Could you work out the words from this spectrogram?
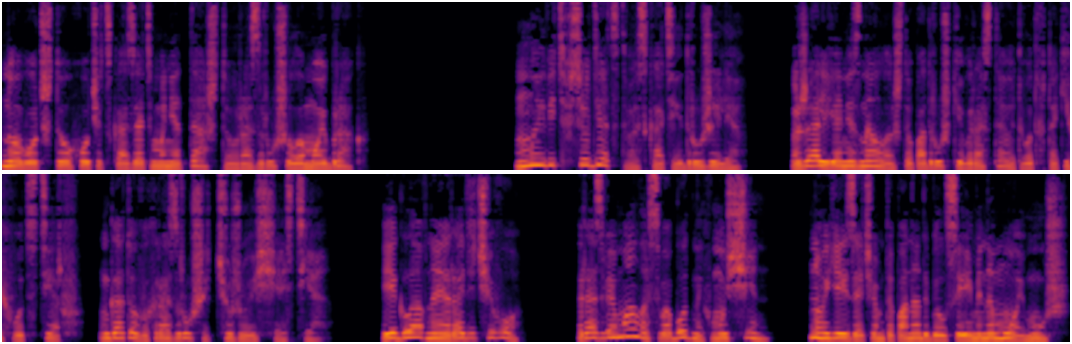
но вот что хочет сказать мне та, что разрушила мой брак. Мы ведь все детство с Катей дружили. Жаль, я не знала, что подружки вырастают вот в таких вот стерв, готовых разрушить чужое счастье. И главное, ради чего? Разве мало свободных мужчин? Но ей зачем-то понадобился именно мой муж.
